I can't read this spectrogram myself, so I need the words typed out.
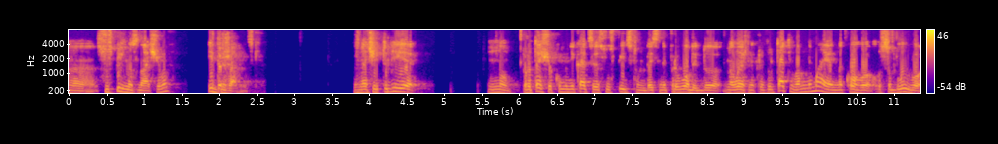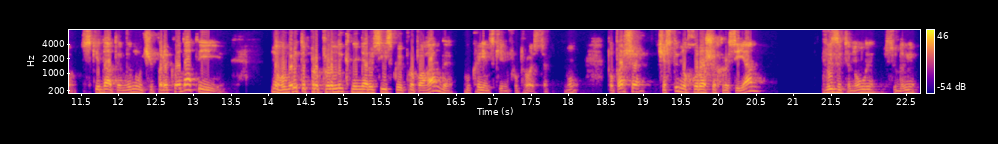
е... суспільно значимих і державницьких. Значить, тоді ну, про те, що комунікація з суспільством десь не приводить до належних результатів, вам немає на кого особливо скидати вину чи перекладати її. Ну, говорити про проникнення російської пропаганди в український інфопростір. Ну, по-перше, частину хороших росіян ви затягнули сюди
